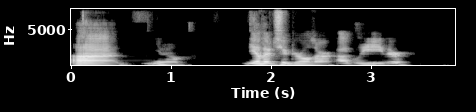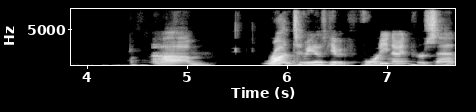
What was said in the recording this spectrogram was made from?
Uh, you know, the other two girls aren't ugly either. Um, Rotten Tomatoes gave it 49%.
